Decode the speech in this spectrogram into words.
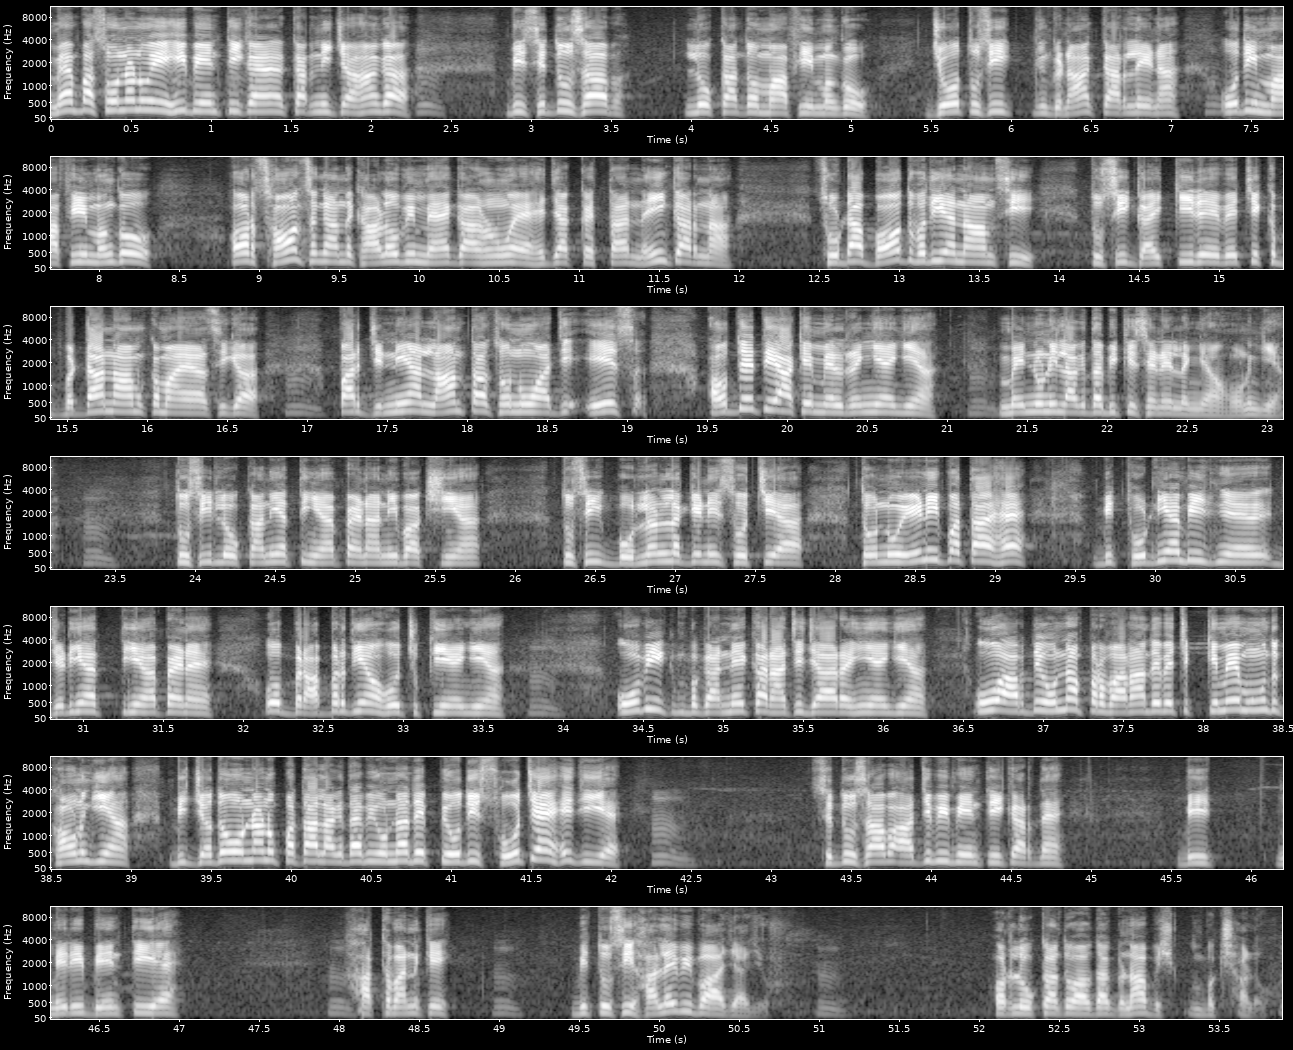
ਮੈਂ ਬਸ ਉਹਨਾਂ ਨੂੰ ਇਹੀ ਬੇਨਤੀ ਕਰਨੀ ਚਾਹਾਂਗਾ ਵੀ ਸਿੱਧੂ ਸਾਹਿਬ ਲੋਕਾਂ ਤੋਂ ਮਾਫੀ ਮੰਗੋ। ਜੋ ਤੁਸੀਂ ਗੁਨਾਹ ਕਰ ਲੈਣਾ ਉਹਦੀ ਮਾਫੀ ਮੰਗੋ। ਔਰ ਸਹੁੰ ਸੰਗੰਦ ਖਾ ਲਓ ਵੀ ਮੈਂ ਗਾਲ ਨੂੰ ਇਹੋ ਜਿਹਾ ਕਿੱਤਾ ਨਹੀਂ ਕਰਨਾ। ਤੁਹਾਡਾ ਬਹੁਤ ਵਧੀਆ ਨਾਮ ਸੀ। ਤੁਸੀਂ ਗਾਇਕੀ ਦੇ ਵਿੱਚ ਇੱਕ ਵੱਡਾ ਨਾਮ ਕਮਾਇਆ ਸੀਗਾ। ਪਰ ਜਿੰਨੀਆਂ ਲਾਹਨਤਾਂ ਤੁਹਾਨੂੰ ਅੱਜ ਇਸ ਅਹੁਦੇ ਤੇ ਆ ਕੇ ਮਿਲ ਰਹੀਆਂ ਹੈਗੀਆਂ, ਮੈਨੂੰ ਨਹੀਂ ਲੱਗਦਾ ਵੀ ਕਿਸੇ ਨੇ ਲਈਆਂ ਹੋਣਗੀਆਂ। ਤੁਸੀਂ ਲੋਕਾਂ ਦੀਆਂ ਧੀਆਂ ਪੈਣਾ ਨਹੀਂ ਬਖਸ਼ੀਆਂ। ਤੁਸੀਂ ਬੋਲਣ ਲੱਗੇ ਨਹੀਂ ਸੋਚਿਆ। ਤੁਹਾਨੂੰ ਇਹ ਨਹੀਂ ਪਤਾ ਹੈ ਵੀ ਤੁਹਾਡੀਆਂ ਵੀ ਜਿਹੜੀਆਂ ਧੀਆਂ ਪੈਣਾ ਉਹ ਬਰਾਬਰ ਦੀਆਂ ਹੋ ਚੁੱਕੀਆਂ ਹੈਗੀਆਂ। ਉਹ ਵੀ ਬਗਾਨੇ ਘਰਾਂ 'ਚ ਜਾ ਰਹੀਆਂ ਹੈਗੀਆਂ। ਉਹ ਆਪਦੇ ਉਹਨਾਂ ਪਰਿਵਾਰਾਂ ਦੇ ਵਿੱਚ ਕਿਵੇਂ ਮੂੰਹ ਦਿਖਾਉਣਗੀਆਂ? ਵੀ ਜਦੋਂ ਉਹਨਾਂ ਨੂੰ ਪਤਾ ਲੱਗਦਾ ਵੀ ਉਹਨਾਂ ਦੇ ਪਿਓ ਦੀ ਸੋਚ ਇਹੋ ਜੀ ਹੈ। ਸਿੱਧੂ ਸਾਹਿਬ ਅੱਜ ਵੀ ਬੇਨਤੀ ਕਰਦਾ ਵੀ ਮੇਰੀ ਬੇਨਤੀ ਹੈ ਹੱਥ ਬੰਨ ਕੇ ਵੀ ਤੁਸੀਂ ਹਾਲੇ ਵੀ ਬਾਜ ਆ ਜਾਓ ਔਰ ਲੋਕਾਂ ਤੋਂ ਆਪਦਾ ਗੁਨਾਹ ਬਖਸ਼ਾ ਲਓ।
